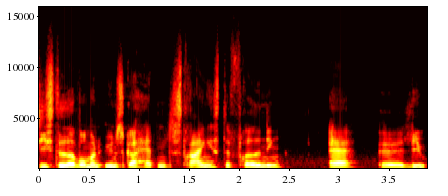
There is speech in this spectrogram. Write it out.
de steder, hvor man ønsker at have den strengeste fredning af øh, liv,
